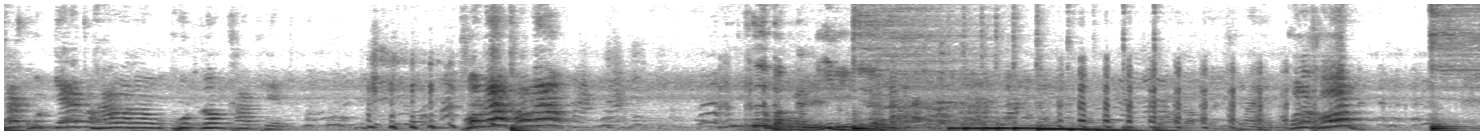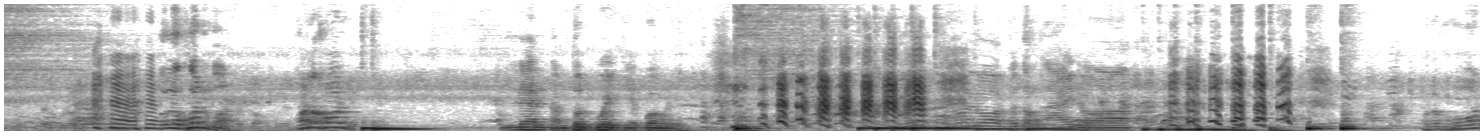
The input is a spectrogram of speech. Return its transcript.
ถ้าขุดแย่ก็หาว่าเราขุดร่องข้ามเพชรทงแล้วทงแล้ว คือบักนั่นอีหลีนี่เลยคนละคนคนละคนบ่คนละคนแล่นตามต้นกล้วยเก็บบ่มันรอดบ่ต้องอายดอกคนละคน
